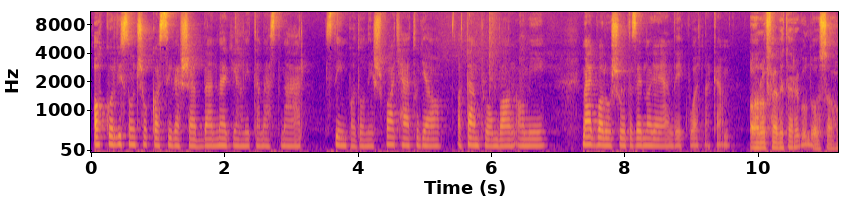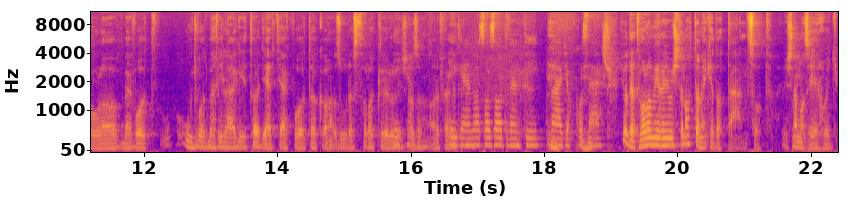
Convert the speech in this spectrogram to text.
akkor viszont sokkal szívesebben megjelenítem ezt már színpadon is, vagy hát ugye a, a templomban, ami megvalósult, ez egy nagy ajándék volt nekem. Arra a felvételre gondolsz, ahol a be volt, úgy volt bevilágítva, a gyertyák voltak az úrasztalak körül, Igen. és az a, arra felvétel? Igen, az az adventi vágyakozás. Jó, de hát valamire jó Isten adta neked a táncot, és nem azért, hogy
